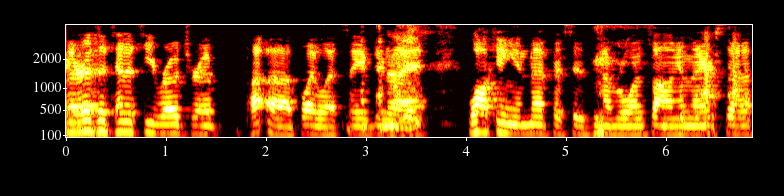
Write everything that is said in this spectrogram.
there is a Tennessee road trip uh, playlist saved in my nice. Walking in Memphis is the number one song in there, so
